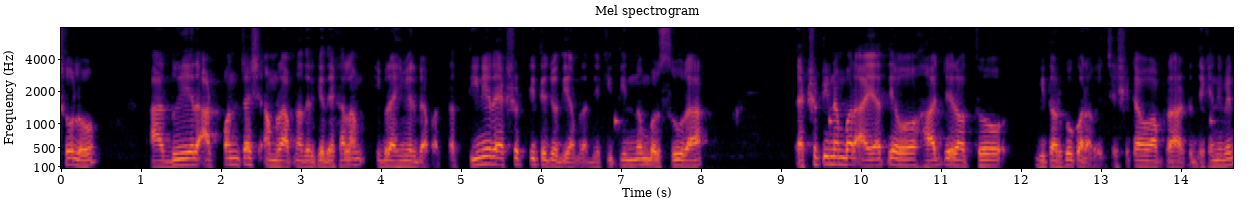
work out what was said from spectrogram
ষোলো আর দুইয়ের আট পঞ্চাশ আমরা আপনাদেরকে দেখালাম ইব্রাহিমের ব্যাপারটা। তিনের একষট্টিতে যদি আমরা দেখি, তিন নম্বর সুরা, একষট্টি নম্বর আয়াতেও হাজ্যের অর্থ বিতর্ক করা হয়েছে, সেটাও আপনারা একটু দেখে নেবেন।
